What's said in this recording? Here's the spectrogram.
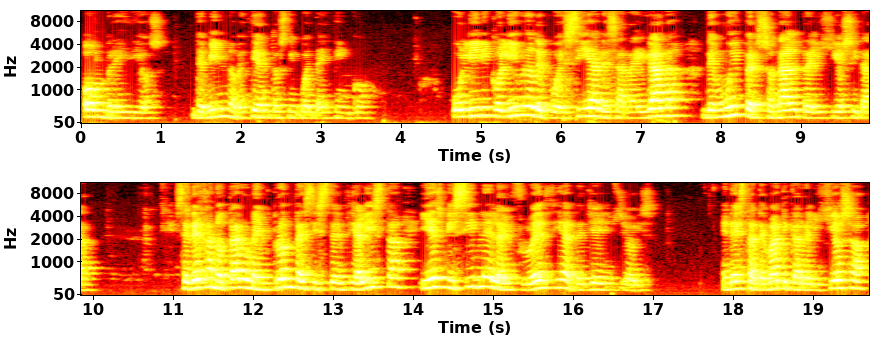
Hombre y Dios, de 1955. Un lírico libro de poesía desarraigada de muy personal religiosidad. Se deja notar una impronta existencialista y es visible la influencia de James Joyce. En esta temática religiosa,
